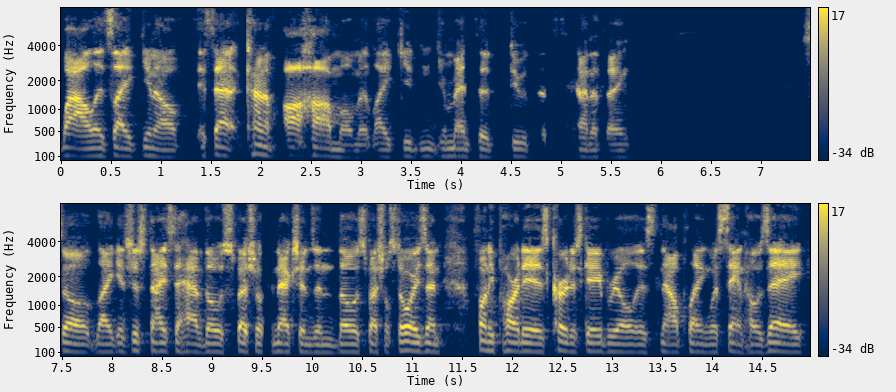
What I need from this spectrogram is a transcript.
wow, it's like, you know, it's that kind of aha moment. Like you, you're meant to do this kind of thing. So like it's just nice to have those special connections and those special stories. And funny part is Curtis Gabriel is now playing with San Jose,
